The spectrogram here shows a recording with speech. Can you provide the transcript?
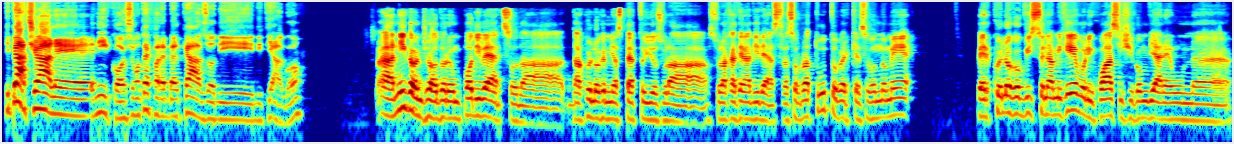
ti piace Ale, Nico? Secondo te farebbe il caso di, di Tiago? Ah, Nico è un giocatore un po' diverso da, da quello che mi aspetto io sulla, sulla, catena di destra, soprattutto perché secondo me, per quello che ho visto in amichevoli, quasi ci conviene un,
